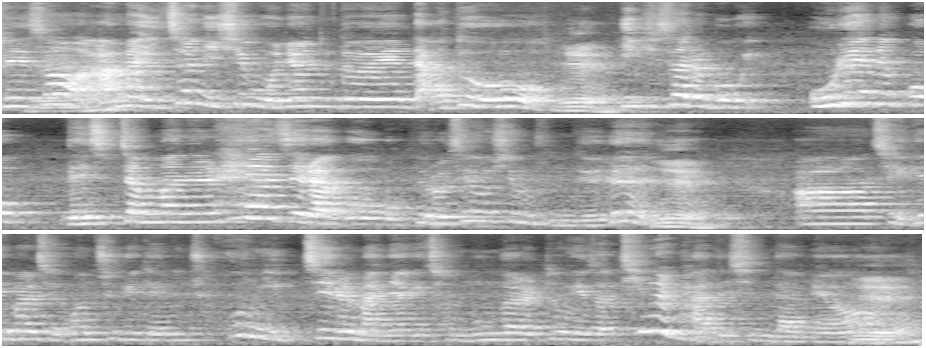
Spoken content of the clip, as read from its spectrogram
그래서 네. 아마 2025년도에 나도 예, 이 기사를 보고 올해는 꼭내 집장만을 해야지라고 목표를 세우신 분들은 예, 아 재개발 재건축이 되는 좋은 입지를 만약에 전문가를 통해서 팁을 받으신다면 예.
